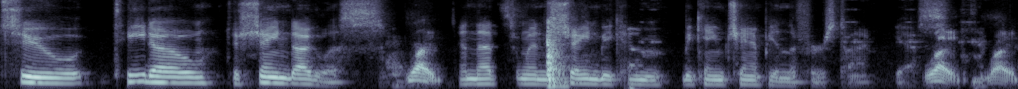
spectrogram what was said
to Tito to Shane Douglas, Right, and that's when Shane become became champion the first time. Yes, right, right.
